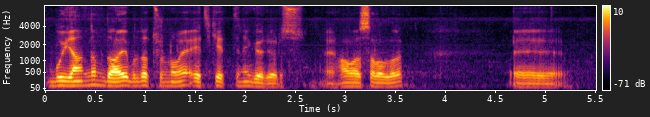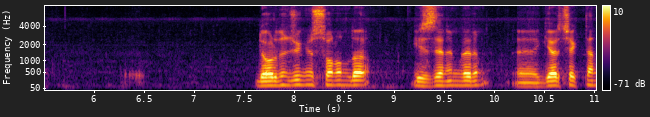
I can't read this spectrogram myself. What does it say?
Bu yangın dahi burada turnuvaya etki ettiğini görüyoruz e, havasal olarak. E, dördüncü gün sonunda izlenimlerim e, gerçekten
